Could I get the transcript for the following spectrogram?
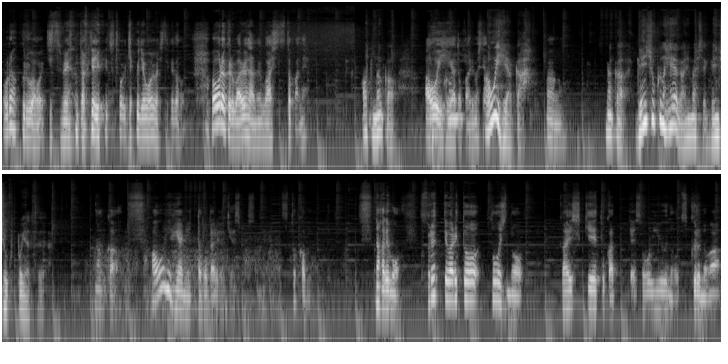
オラクルは実名なんだみたいにちょっと逆に思いましたけど、まあオラクルもありましたね、和室とかね、あとなんか青い部屋とかありましたよね。青い部屋か。うん、なんか原色の部屋がありましたよ。原色っぽいやつ。なんか、青い部屋に行ったことあるような気がしますね。とかも。なんかでも、それって割と当時の外資系とかってそういうのを作るのが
